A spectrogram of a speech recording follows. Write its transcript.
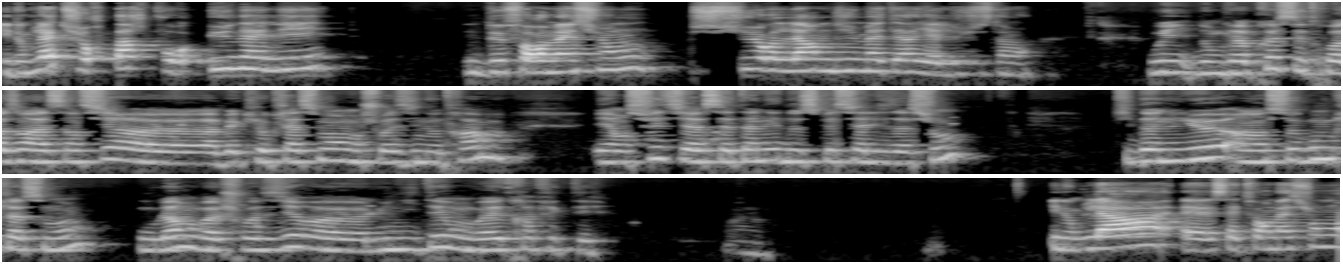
Et donc là, tu repars pour une année de formation sur l'arme du matériel, justement. Oui, donc après ces trois ans à Saint-Cyr, avec le classement, on choisit notre arme. Et ensuite, il y a cette année de spécialisation qui donne lieu à un second classement où là, on va choisir l'unité où on va être affecté. Et donc là, cette formation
